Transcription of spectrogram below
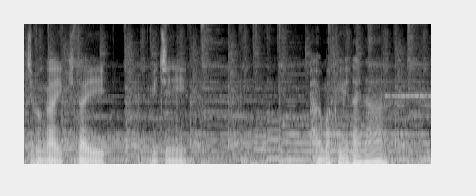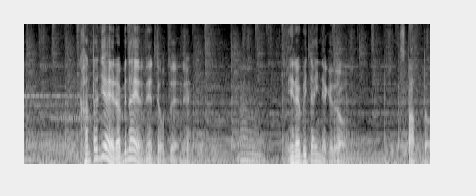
自分が行きたい道にあうまく言えないな。簡単には選べないよねってことだよね。選びたいんだけどスパッと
